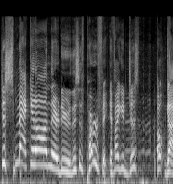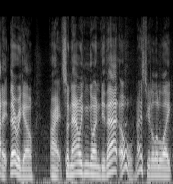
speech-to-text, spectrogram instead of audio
just smack it on there, dude? This is perfect. If I could just Oh, got it. There we go. All right, so now we can go ahead and do that. Oh, nice. You get a little like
